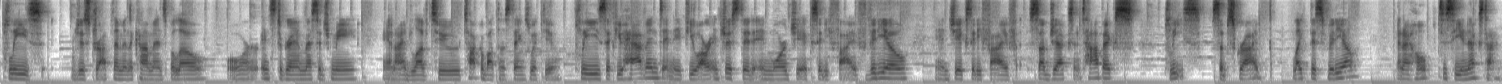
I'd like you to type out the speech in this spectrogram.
please just drop them in the comments below or Instagram message me and I'd love to talk about those things with you. Please, if you haven't and if you are interested in more GX85 video and GX85 subjects and topics, please subscribe, like this video, and I hope to see you next time.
